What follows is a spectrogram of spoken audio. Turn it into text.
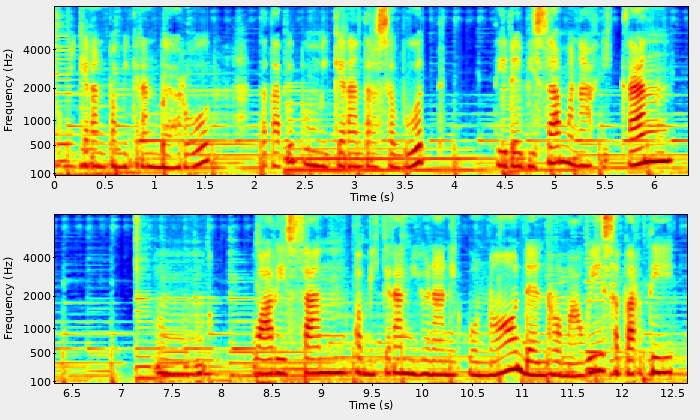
pemikiran-pemikiran baru, tetapi pemikiran tersebut tidak bisa menafikan hmm, warisan pemikiran Yunani kuno dan Romawi seperti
